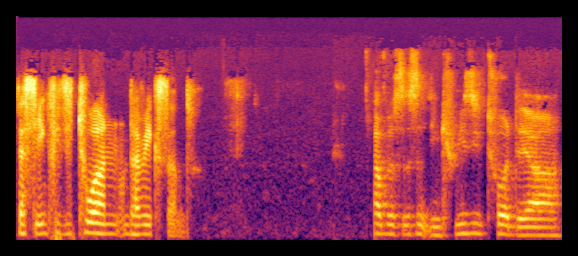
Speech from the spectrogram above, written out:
dass die Inquisitoren unterwegs sind. Ich glaube, es ist ein Inquisitor, der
